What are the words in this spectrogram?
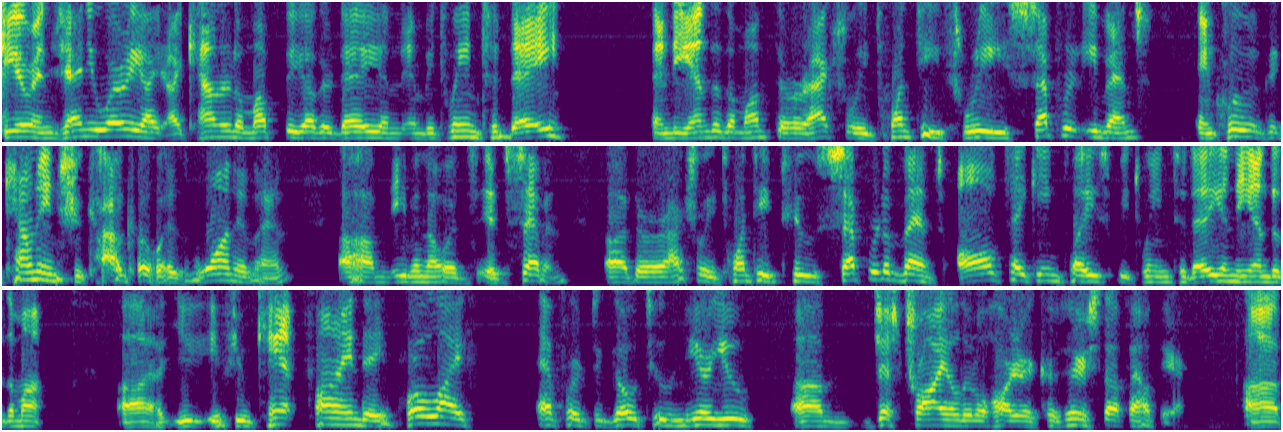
Here in January, I, I counted them up the other day, and in between today and the end of the month, there are actually 23 separate events, including counting Chicago as one event, um, even though it's it's seven. Uh, there are actually 22 separate events, all taking place between today and the end of the month. Uh, you, if you can't find a pro-life effort to go to near you, um, just try a little harder because there's stuff out there. Uh,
